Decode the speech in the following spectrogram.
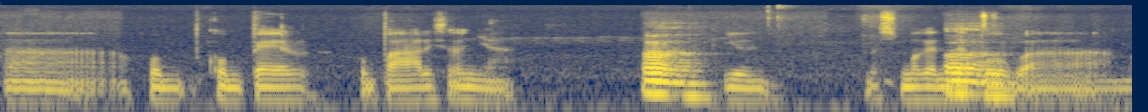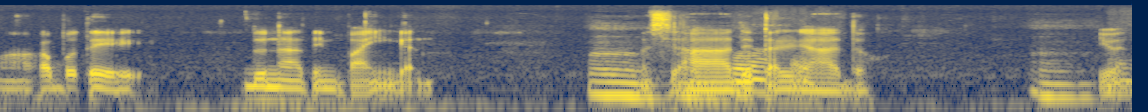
ah, com- compare, comparison niya. Mm. Yun. Mas maganda Oo. po ba, mga kabote, doon natin pakinggan. Mm. Mas ah, detalyado. Mm. Yun.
